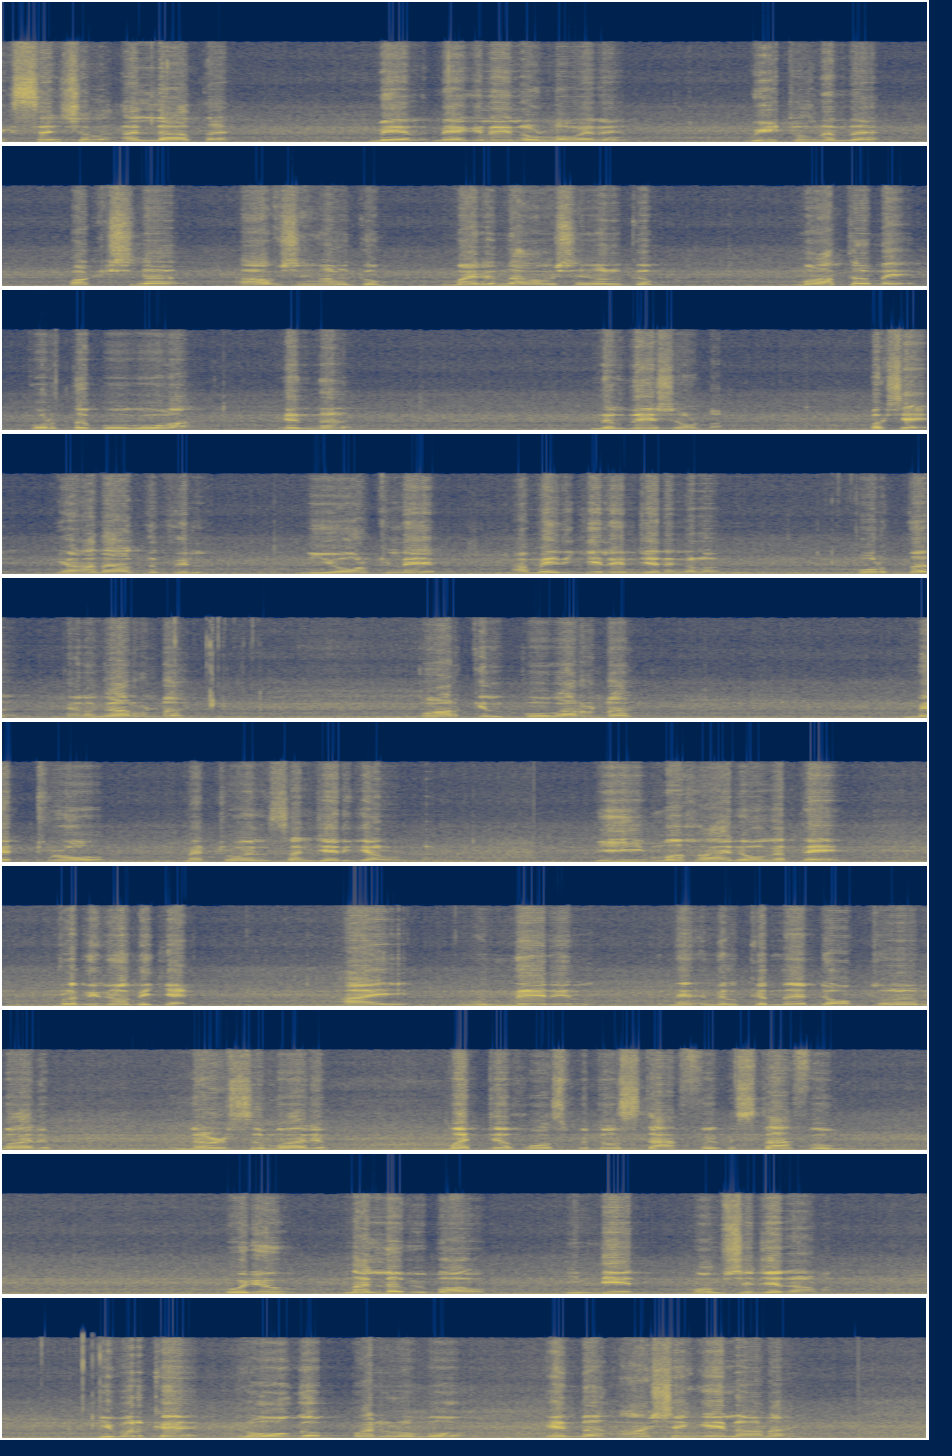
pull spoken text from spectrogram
എക്സെൻഷ്യൽ അല്ലാത്ത മേ മേഖലയിലുള്ളവർ വീട്ടിൽ നിന്ന് ഭക്ഷണ ആവശ്യങ്ങൾക്കും മരുന്ന് ആവശ്യങ്ങൾക്കും മാത്രമേ പുറത്ത് പോകുക എന്ന് നിർദ്ദേശമുണ്ട്. പക്ഷേ യാഥാർത്ഥ്യത്തിൽ ന്യൂയോർക്കിലെയും അമേരിക്കയിലെയും ജനങ്ങൾ പുറത്ത് ഇറങ്ങാറുണ്ട്. പാർക്കിൽ പോകാറുണ്ട്. മെട്രോ മെട്രോയിൽ സഞ്ചരിക്കാറുണ്ട്. ഈ മഹാരോഗത്തെ പ്രതിരോധിക്കാൻ ആയി മുൻനിരയിൽ നിൽക്കുന്ന ഡോക്ടർമാരും നഴ്സുമാരും മറ്റ് ഹോസ്പിറ്റൽ സ്റ്റാഫ് സ്റ്റാഫും ഒരു നല്ല വിഭാഗം ഇന്ത്യൻ വംശജരാണ്. ഇവർക്ക് രോഗം പടരുമോ എന്ന ആശങ്കയിലാണ്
